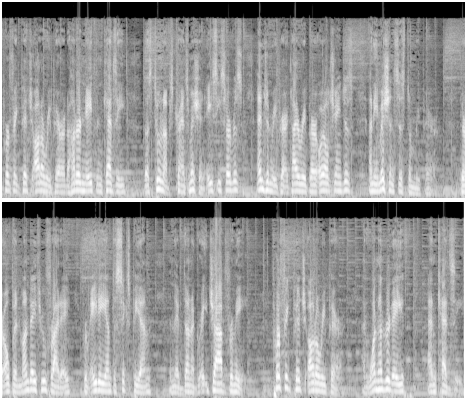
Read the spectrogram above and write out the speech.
Perfect Pitch Auto Repair at 108th and Kedzie does tune-ups, transmission, AC service, engine repair, tire repair, oil changes, and emission system repair. They're open Monday through Friday from 8 a.m. to 6 p.m., and they've done a great job for me. Perfect Pitch Auto Repair at 108th and Kedzie.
